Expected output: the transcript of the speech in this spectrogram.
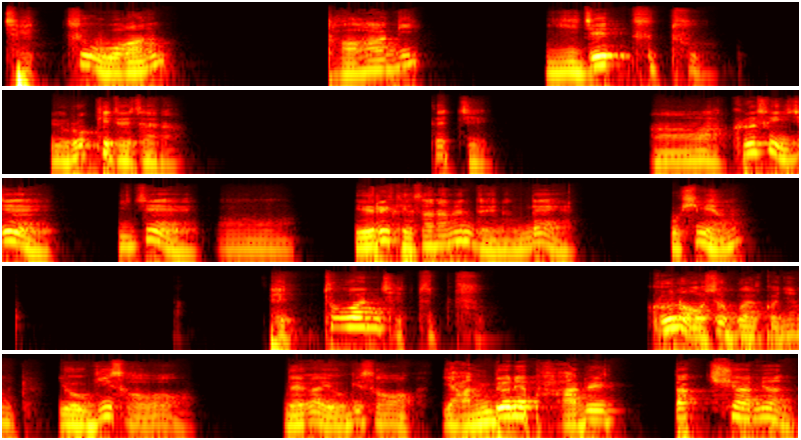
Z1 더하기 2Z2 요렇게 되잖아. 됐지? 아, 그래서 이제 이제 어, 얘를 계산하면 되는데 보시면 Z1, Z2 그거는 어디서 구할 거냐면 여기서 내가 여기서 양변의 바를 딱 취하면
